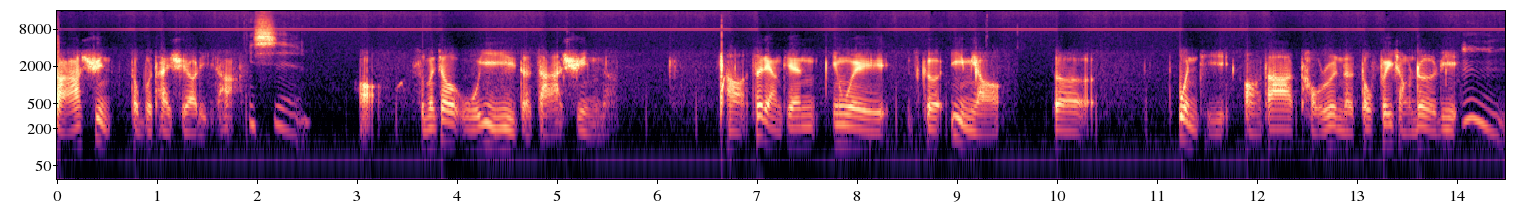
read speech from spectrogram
杂讯都不太需要理它。是，哦，什么叫无意义的杂讯呢？好、这两天因为这个疫苗的问题哦，大家讨论的都非常热烈，嗯，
